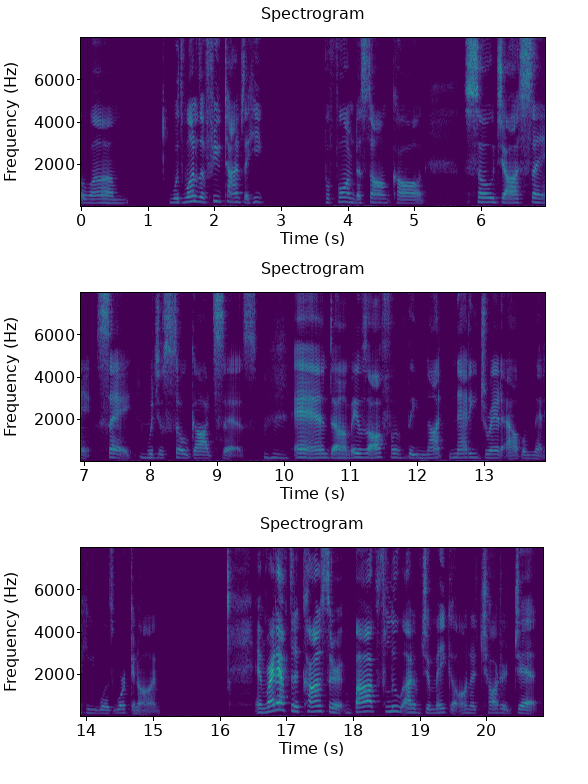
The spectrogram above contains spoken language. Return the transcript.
um, was one of the few times that he performed a song called "So Jah Say," say which Mhm. is "So God Says." Mhm. and um, it was off of the Not Natty Dread album that he was working on. And right after the concert, Bob flew out of Jamaica on a chartered jet.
